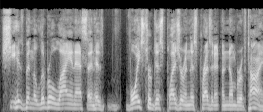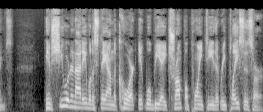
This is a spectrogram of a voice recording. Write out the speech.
she has been the liberal lioness and has voiced her displeasure in this president a number of times. If she were not able to stay on the court, it will be a Trump appointee that replaces her.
